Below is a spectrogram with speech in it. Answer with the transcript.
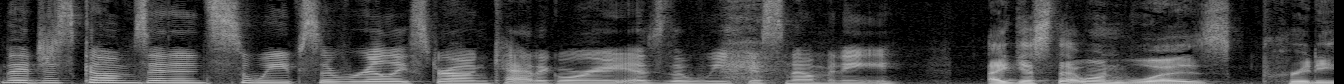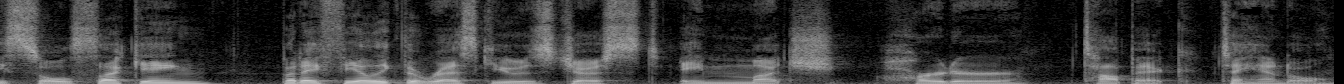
that just comes in and sweeps a really strong category as the weakest nominee. I guess that one was pretty soul sucking, but I feel like the rescue is just a much harder topic to handle.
